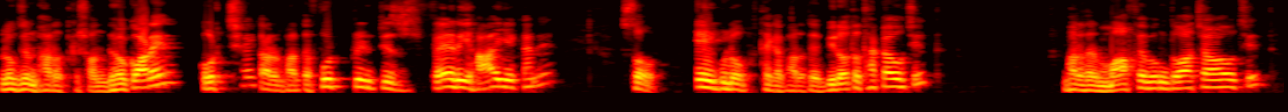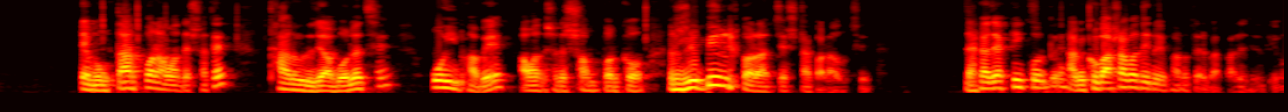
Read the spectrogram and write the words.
লোকজন ভারতকে সন্দেহ করে, করছে, কারণ ভারতের ফুটপ্রিন্ট ইজ ভেরি হাই এখানে। সো এইগুলো থেকে ভারতের বিরত থাকা উচিত। ভারতের মাফ এবং দোয়া চাওয়া উচিত এবং তারপর আমাদের সাথে থারুর যা বলেছে, ওইভাবে আমাদের সাথে সম্পর্ক রিবিল্ড করার চেষ্টা করা উচিত। দেখা যাক কি করবে। আমি খুব আশাবাদী নই ভারতের ব্যাপারে যদিও।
